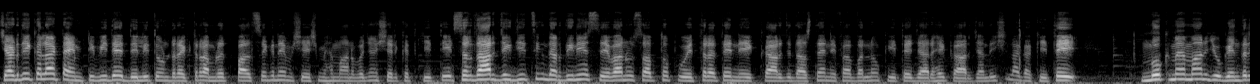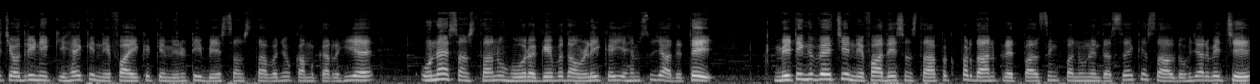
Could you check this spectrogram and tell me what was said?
ਚੜ੍ਹਦੀ ਕਲਾ ਟਾਈਮ ਟੀਵੀ ਦੇ ਦਿੱਲੀ ਤੋਂ ਡਾਇਰੈਕਟਰ ਅੰਮ੍ਰਿਤਪਾਲ ਸਿੰਘ ਨੇ ਵਿਸ਼ੇਸ਼ ਮਹਿਮਾਨ ਵਜੋਂ ਸ਼ਿਰਕਤ ਕੀਤੀ। ਸਰਦਾਰ ਜਗਜੀਤ ਸਿੰਘ ਦਰਦੀ ਨੇ ਸੇਵਾ ਨੂੰ ਸਭ ਤੋਂ ਪਵਿੱਤਰ ਅਤੇ ਨੇਕ ਕਾਰਜ ਦੱਸਦਿਆਂ ਨਿਫਾ ਵੱਲੋਂ ਕੀਤੇ ਜਾ ਰਹੇ ਕਾਰਜਾਂ ਦੀ ਸ਼ਲਾਘਾ ਕੀਤੀ। ਮੁੱਖ ਮਹਿਮਾਨ ਯੋਗੇਂਦਰ ਚੌਧਰੀ ਨੇ ਕਿਹਾ ਕਿ ਨਿਫਾ ਇੱਕ ਕਮਿਊਨਿਟੀ ਬੇਸ ਸੰਸਥਾ ਵਜੋਂ ਕੰਮ ਕਰ ਰਹੀ ਹੈ। ਉਹਨਾਂ ਸੰਸਥਾ ਨੂੰ ਹੋਰ ਅੱਗੇ ਵਧਾਉਣ ਲਈ ਕਈ ਅਹਿਮ ਸੁਝਾਅ ਦਿੱਤੇ। ਮੀਟਿੰਗ ਵਿੱਚ ਨਿਫਾ ਦੇ ਸੰਸਥਾਪਕ ਪ੍ਰਧਾਨ ਪ੍ਰਿਤਪਾਲ ਸਿੰਘ ਪੰਨੂ ਨੇ ਦੱਸਿਆ ਕਿ ਸਾਲ 2000 ਵਿੱਚ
